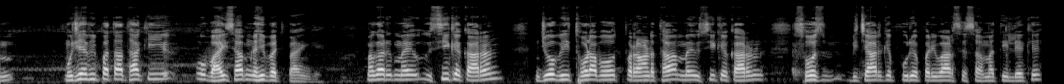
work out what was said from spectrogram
मुझे भी पता था कि वो भाई साहब नहीं बच पाएँगे। मगर मैं उसी के कारण जो भी थोड़ा बहुत प्राण था मैं उसी के कारण सोच विचार के पूरे परिवार से सहमति लेके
